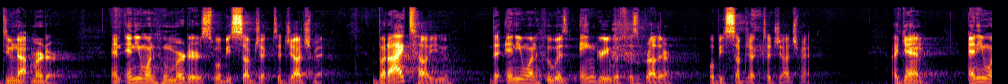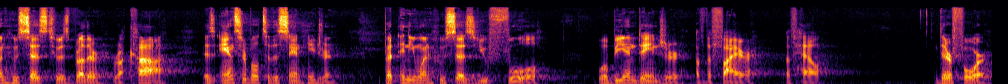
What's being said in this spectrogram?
Do not murder, and anyone who murders will be subject to judgment. But I tell you, that anyone who is angry with his brother will be subject to judgment. Again, anyone who says to his brother, Raca, is answerable to the Sanhedrin, but anyone who says, You fool, will be in danger of the fire of hell. Therefore,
